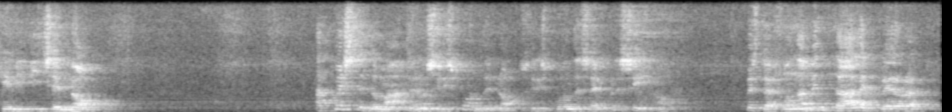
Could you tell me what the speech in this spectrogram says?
che vi dice no? A queste domande non si risponde no, si risponde sempre sì, no? Questo è fondamentale per,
